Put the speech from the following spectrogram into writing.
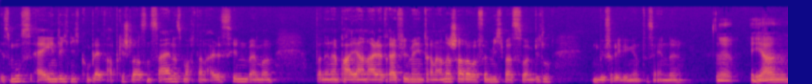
es muss eigentlich nicht komplett abgeschlossen sein. Das macht dann alles Sinn, wenn man dann in ein paar Jahren alle drei Filme hintereinander schaut. Aber für mich war es so ein bisschen unbefriedigend, das Ende. Ja. ja,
